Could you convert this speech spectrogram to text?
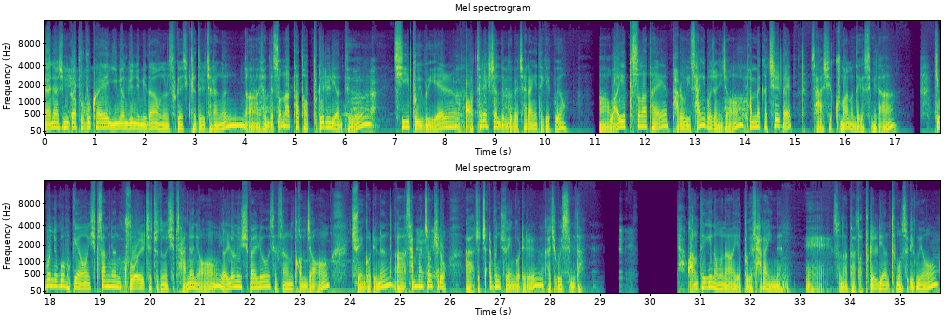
네, 안녕하십니까. 부부카의 이명균입니다. 오늘 소개시켜드릴 차량은 아, 현대 소나타 더 브릴리언트 CVVL 어트랙션 등급의 차량이 되겠고요. 아, YF 소나타의 바로 이 상위 버전이죠. 판매가 749만원 되겠습니다. 기본 정보 볼게요. 13년 9월 제초등 14년형, 연료는 휘발유, 색상은 검정, 주행거리는 아, 3만 1000km, 아주 짧은 주행거리를 가지고 있습니다. 자, 광택이 너무나 예쁘게 살아있는 예, 소나타 더 브릴리언트 모습이고요.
